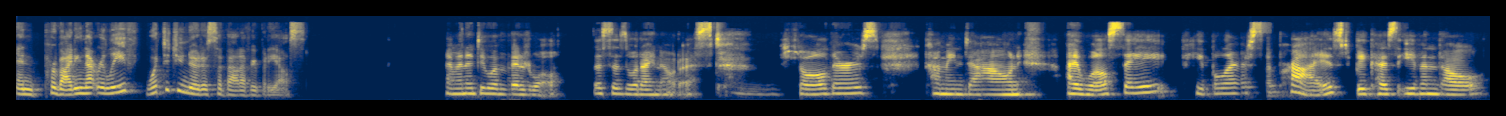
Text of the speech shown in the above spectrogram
and providing that relief, what did you notice about everybody else? I'm going to do a visual. This is what I noticed mm. shoulders coming down. I will say people are surprised because even though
